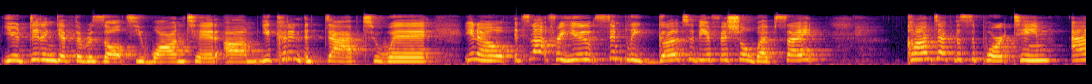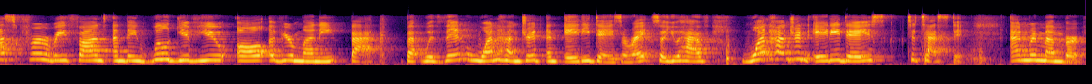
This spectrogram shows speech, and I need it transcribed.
you didn't get the results you wanted, um, you couldn't adapt to it, you know, it's not for you, simply go to the official website. Contact the support team, ask for a refund, and they will give you all of your money back but within 180 days, all right? So you have 180 days to test it. And remember,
